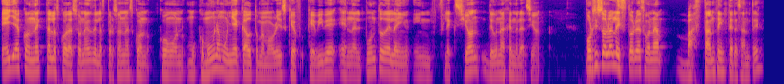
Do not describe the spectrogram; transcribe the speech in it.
ella conecta los corazones de las personas con, como una muñeca automemories que, que vive en el punto de la inflexión de una generación. Por sí sola la historia suena bastante interesante,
